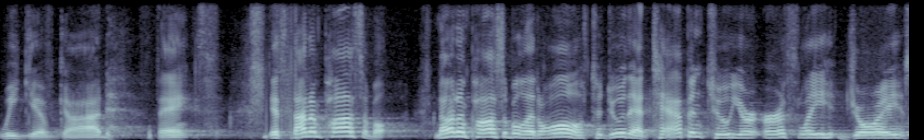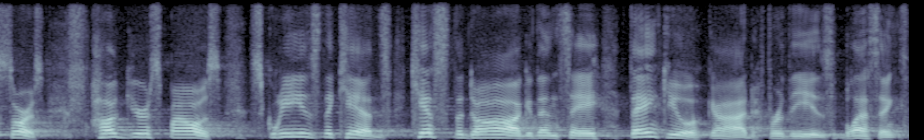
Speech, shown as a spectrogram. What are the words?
we give God thanks. It's not impossible. Not impossible at all to do that. Tap into your earthly joy source. Hug your spouse, squeeze the kids, kiss the dog, and then say, Thank you, God, for these blessings.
